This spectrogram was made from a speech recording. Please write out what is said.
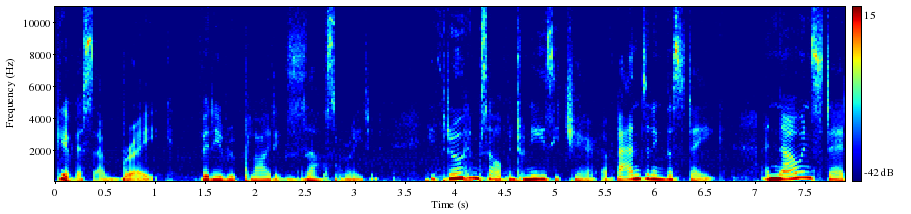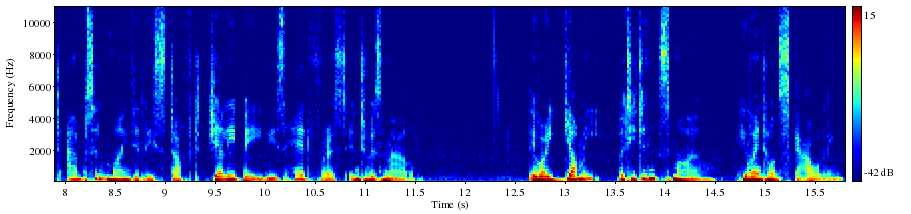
Give us a break, Vinny replied, exasperated. He threw himself into an easy chair, abandoning the steak, and now instead absent mindedly stuffed jelly babies headfirst into his mouth. They were yummy, but he didn't smile. He went on scowling.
